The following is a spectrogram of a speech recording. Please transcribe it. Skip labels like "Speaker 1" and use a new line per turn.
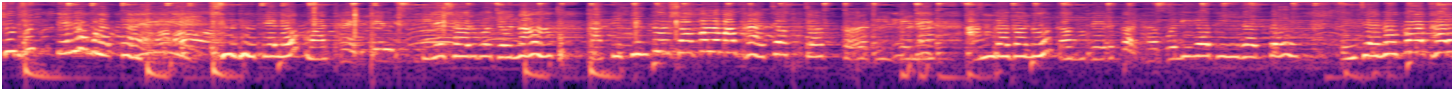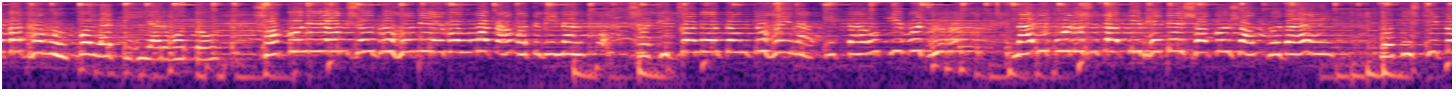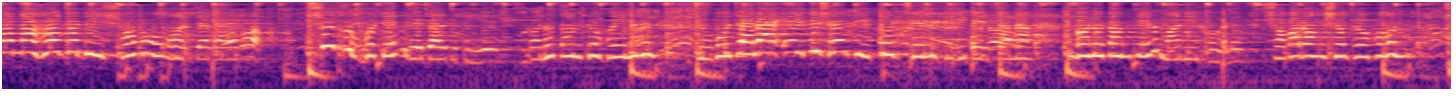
শুধু তেল মাথায়, শুধু তেল মাথায় তেল দিলে সর্বজনা। তাতে কিন্তু সকল মাথা চক চক করিবে না। আমরা গণতন্ত্রের কথা বলি অবিরত। এই যেন কথার কথা মুখ বলা মতো। সকলের অংশগ্রহণে এবং মতামত বিনা। সঠিক গণতন্ত্র হয় না, এটাও কি বুঝি? নারী পুরুষ জাতি ভেদে সকল সম্প্রদায় প্রতিষ্ঠিত না হয় যদি সমমর্যাদায় শুধু ভোটের রেজাল্ট দিয়ে গণতন্ত্র হয় না, যুব যারা এই বিষয়টি করছেন বিবেচনা গণতন্ত্রের মানে হলো সবার অংশগ্রহণ,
